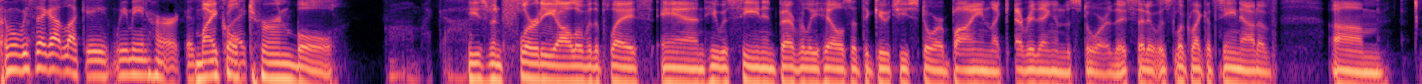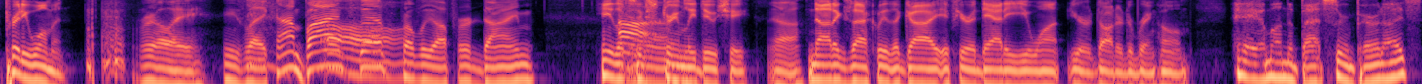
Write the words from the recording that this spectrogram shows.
And when we say got lucky, we mean her because Michael Like, Turnbull. oh my god, He's been flirty all over the place, and he was seen in Beverly Hills at the Gucci store buying like everything in the store. They said it was looked like a scene out of um, Pretty Woman. Really? He's like, I'm buying stuff. Probably off her dime. He looks extremely douchey. Yeah. Not exactly the guy. If you're a daddy, you want your daughter to bring home. Hey, I'm on the Bachelor in Paradise.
